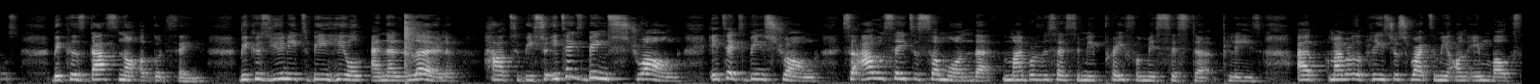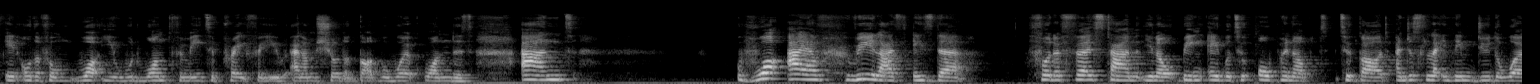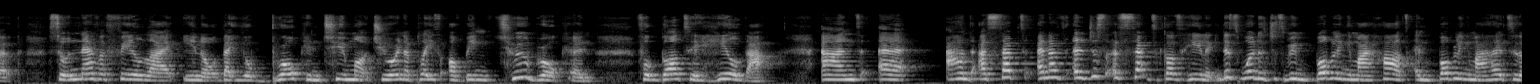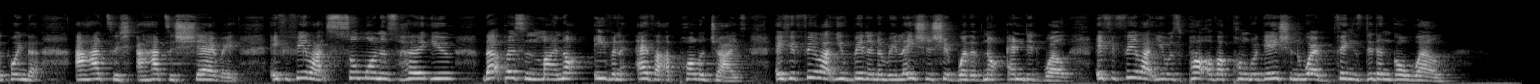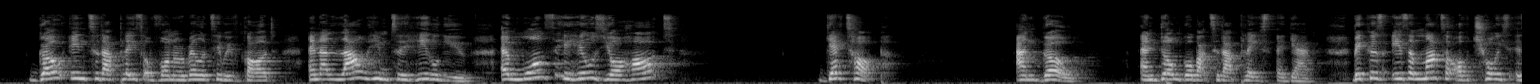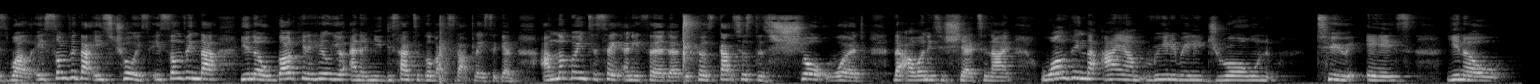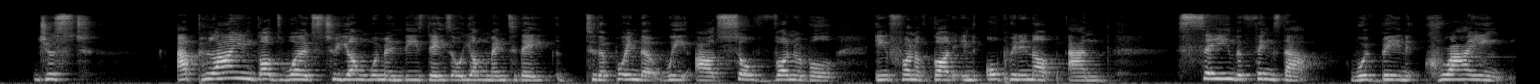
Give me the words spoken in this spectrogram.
because that's not a good thing. Because you need to be healed and then learn how to be strong. It takes being strong. It takes being strong. So I will say to someone that my brother says to me, pray for me, sister, please. Uh, my brother, please just write to me on inbox in order from what you would want for me to pray for you. And I'm sure that God will work wonders. And what I have realized is that for the first time, you know, being able to open up to God and just letting Him do the work. So never feel like, you know, that you're broken too much. You're in a place of being too broken for God to heal that. And uh, and accept and, and just accept God's healing. This word has just been bubbling in my heart and bubbling in my head to the point that I had to I had to share it. If you feel like someone has hurt you, that person might not even ever apologize. If you feel like you've been in a relationship where they've not ended well, if you feel like you was part of a congregation where things didn't go well, go into that place of vulnerability with God and allow him to heal you. And once he heals your heart, get up and go and don't go back to that place again. Because it's a matter of choice as well. It's something that is choice. It's something that you know god can heal you and then you decide to go back to that place again. I'm not going to say any further because that's just a short word that i wanted to share tonight. One thing that i am really really drawn to is you know just applying God's words to young women these days or young men today to the point that we are so vulnerable in front of God in opening up and saying the things that we've been crying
